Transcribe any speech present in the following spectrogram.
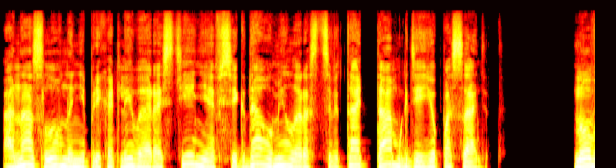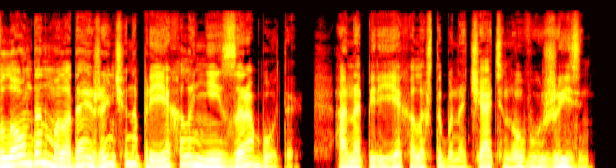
Она, словно неприхотливое растение, всегда умела расцветать там, где ее посадят. Но в Лондон молодая женщина приехала не из-за работы. Она переехала, чтобы начать новую жизнь.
